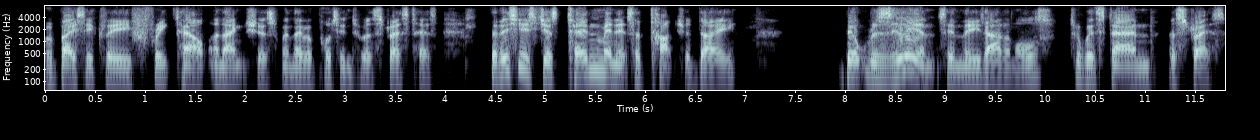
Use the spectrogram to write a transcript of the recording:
were basically freaked out and anxious when they were put into a stress test. So, this is just 10 minutes of touch a day, built resilience in these animals to withstand a stress.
